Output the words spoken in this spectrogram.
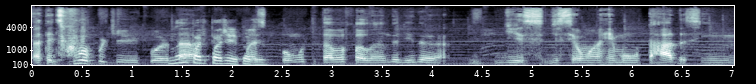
Até desculpa por te cortar. Não, pode, pode ir, pode Mas como tu tava falando ali da, de, de ser uma remontada, assim,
